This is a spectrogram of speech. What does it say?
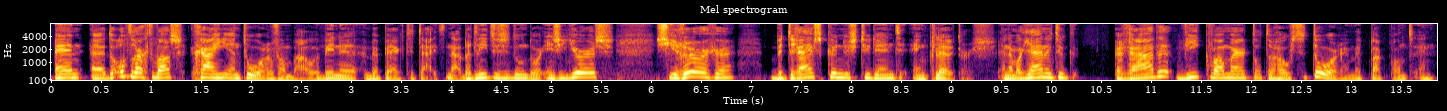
en eh, de opdracht was: ga hier een toren van bouwen binnen een beperkte tijd. Nou, dat lieten ze doen door ingenieurs, chirurgen, bedrijfskundestudenten en kleuters. En dan mag jij natuurlijk raden wie kwam er tot de hoogste toren met plakband en.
